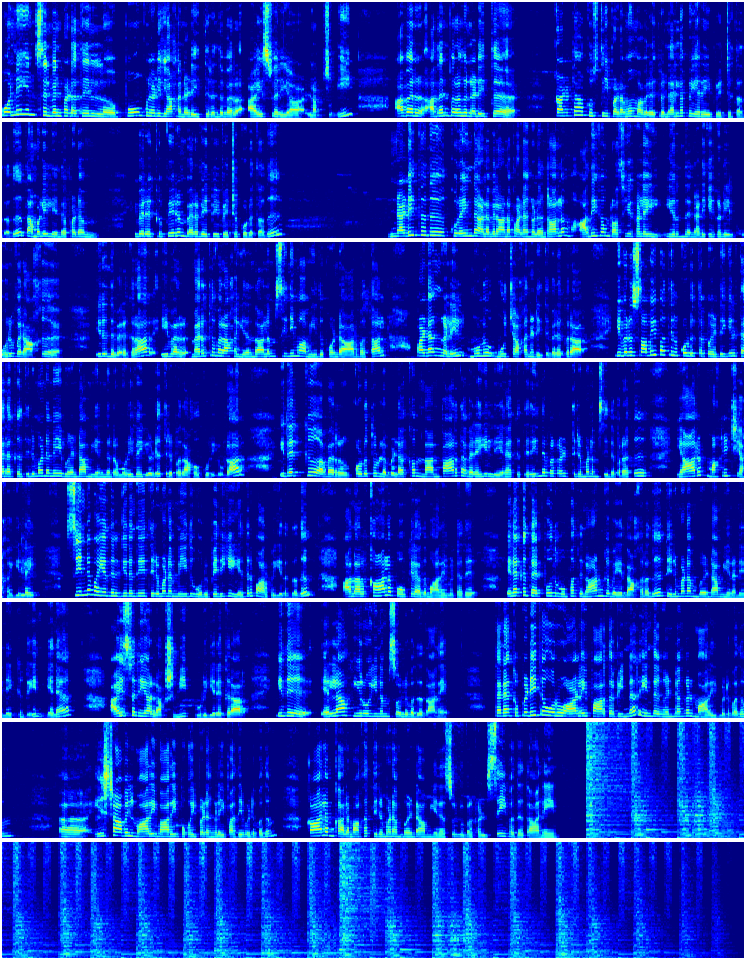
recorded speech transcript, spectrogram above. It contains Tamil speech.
பொன்னியின் செல்வன் படத்தில் பூங்குழலியாக நடித்திருந்தவர் ஐஸ்வர்யா லக்ஷ்மி. அவர் அதன் பிறகு நடித்த கட்டா குஸ்தி படமும் அவருக்கு நல்ல பெயரை பெற்று தந்தது. தமிழில் இந்த படம் இவருக்கு பெரும் வரவேற்பை பெற்றுக் கொடுத்தது. நடித்தது குறைந்த அளவிலான படங்கள் என்றாலும் அதிகம் ரசிகர்களை இருந்த நடிகைகளில் ஒருவராக இருந்து வருகிறார். இவர் மருத்துவராக இருந்தாலும் சினிமா மீது கொண்ட ஆர்வத்தால் படங்களில் முழு மூச்சாக நடித்து வருகிறார். இவர் சமீபத்தில் கொடுத்த பேட்டியில் தனக்கு திருமணமே வேண்டாம் என்கின்ற முடிவை எடுத்திருப்பதாக கூறியுள்ளார். இதற்கு அவர் கொடுத்துள்ள விளக்கம் நான் பார்த்த வரையில் எனக்கு தெரிந்தவர்கள் திருமணம் செய்த பிறகு யாரும் மகிழ்ச்சியாக இல்லை. சின்ன வயதில் இருந்தே திருமணம் மீது ஒரு பெரிய எதிர்பார்ப்பு இருந்தது. ஆனால் காலப்போக்கில் அது மாறிவிட்டது. எனக்கு தற்போது முப்பத்தி நான்கு வயதாகிறது. திருமணம் வேண்டாம் என நினைக்கின்றேன் என ஐஸ்வர்யா லக்ஷ்மி கூறியிருக்கிறார். இது எல்லா ஹீரோயினும் சொல்லுவது தானே தனக்கு பிடித்த ஒரு ஆளை பார்த்த பின்னர் இந்த எண்ணங்கள் மாறிவிடுவதும் இன்ஸ்டாவில் மாறி மாறி புகைப்படங்களை பதிவிடுவதும் காலம் காலமாக திருமணம் வேண்டாம் என சொல்லுவர்கள் செய்வது தானே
